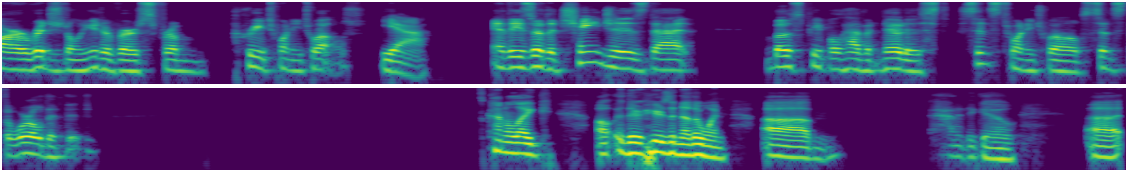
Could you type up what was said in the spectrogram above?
our original universe from pre 2012. yeah. And these are the changes that most people haven't noticed since 2012, since the world ended. It's kind of like oh there here's another one. Um how did it go? Uh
